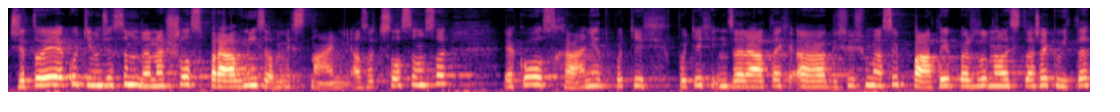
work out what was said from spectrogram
že to je jako tím, že jsem nenašla správný zaměstnání. A začala jsem se jako schánět po těch, po těch inzerátech a když už mi asi pátý personalista řekl, víte,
